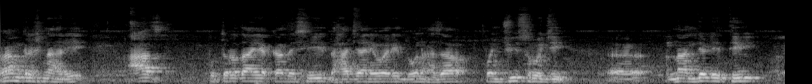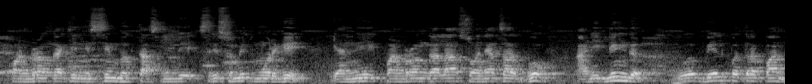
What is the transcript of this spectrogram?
रामकृष्ण हरी आज पुत्रदा एकादशी दहा जानेवारी दोन हजार पंचवीस रोजी नांदेड येथील पांडुरंगाचे निस्सिम भक्त असलेले श्री सुमित मोरगे यांनी पांडुरंगाला सोन्याचा गोफ आणि लिंग व बेलपत्र पान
